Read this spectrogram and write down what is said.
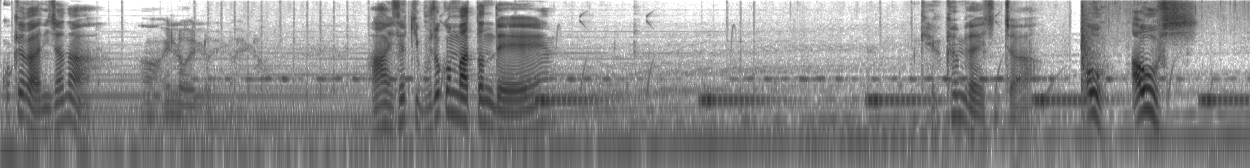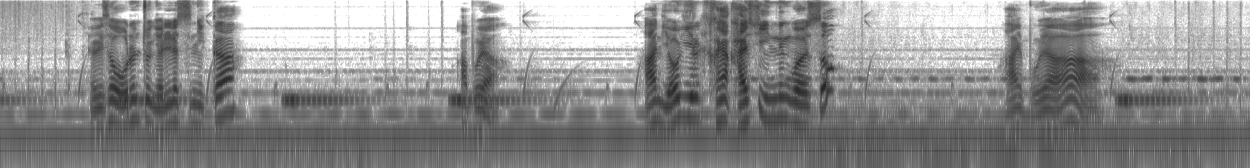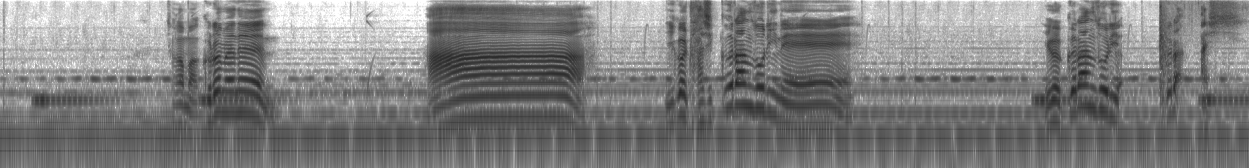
꽃게가 아니잖아. 어 일로 일로 일로 일로. 아 이 새끼 무조건 맞던데. 개극혐이다 얘 진짜. 어우 아우 씨. 여기서 오른쪽 열렸으니까. 아 뭐야. 아니 여기 이렇게 그냥 갈 수 있는 거였어? 아이 뭐야. 잠깐만 그러면은 아 이걸 다시 끄란 소리네. 이걸 끄란 소리 끄라 아씨.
